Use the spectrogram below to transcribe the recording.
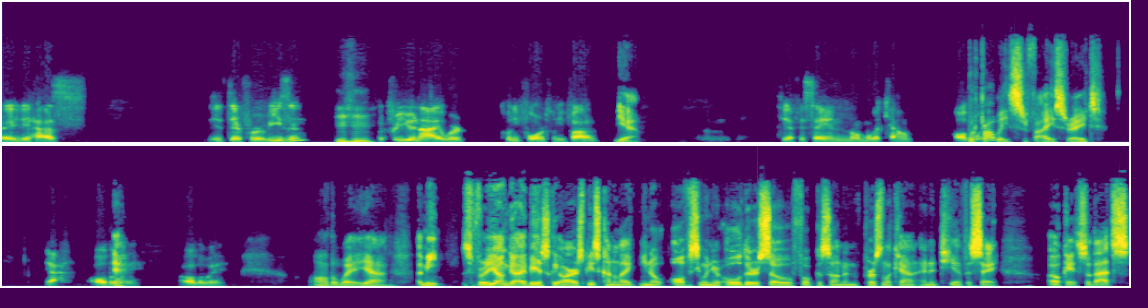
right? It has it's there for a reason. hmm But for you and I, we're 24, 25, Yeah. TFSA and normal account all the Would way. probably suffice, right? Yeah, all the Yeah. way, all the way. All the way, yeah. I mean, for a young guy, basically RSP is kind of like you know, obviously when you're older, so focus on a personal account and a TFSA. Okay, so that's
